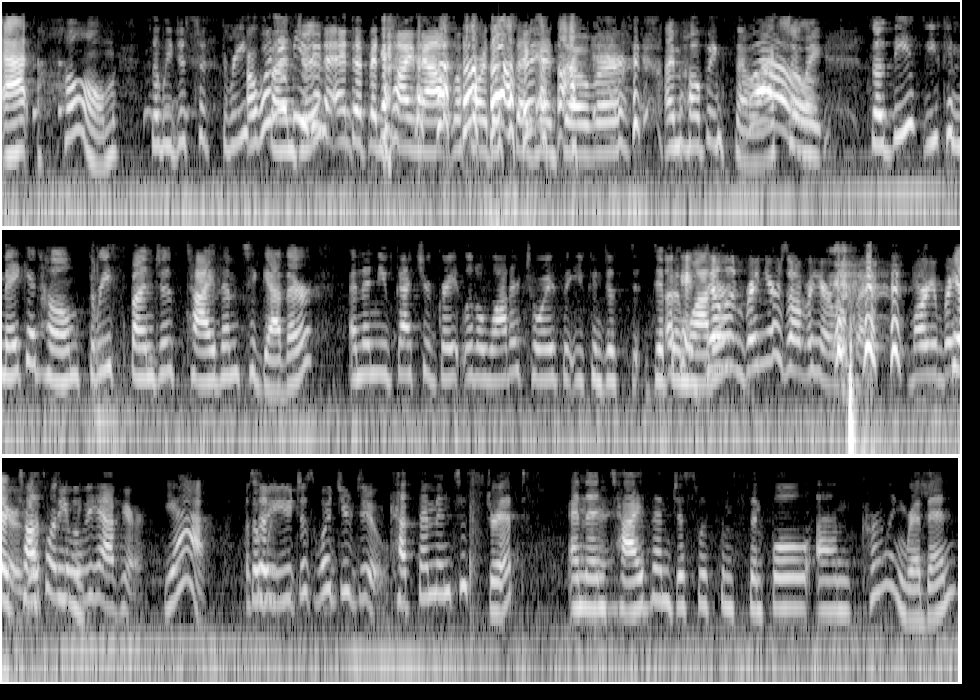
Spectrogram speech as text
at home. So we just took three Are one of sponges. you going to end up in timeout before this segment's over? I'm hoping so, Wow. actually. So these you can make at home. Three sponges, tie them together, and then you've got your great little water toys that you can just dip Okay, in water. Okay, Dylan, bring yours over here real quick. Morgan, bring Here, yours. toss Let's one see what we have here. yeah. So, we you just, what'd you do? cut them into strips and then Okay. tie them just with some simple um, curling ribbon,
